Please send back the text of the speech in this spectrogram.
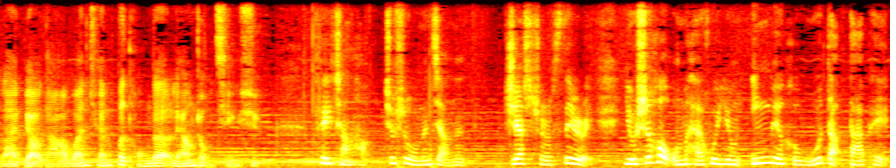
来表达完全不同的两种情绪。非常好，就是我们讲的。Gesture theory，有时候我们还会用音乐和舞蹈搭配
